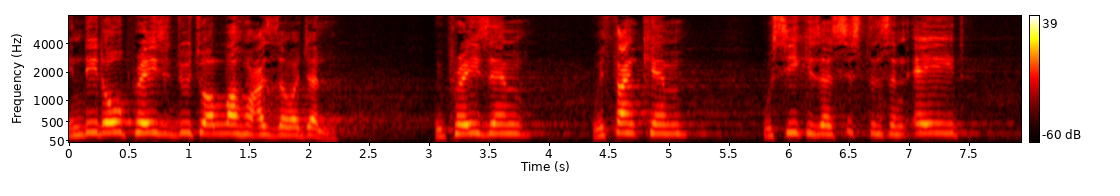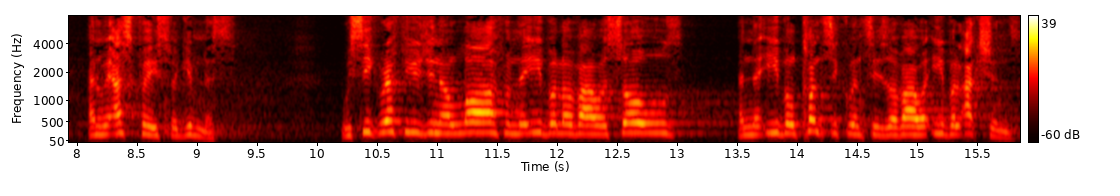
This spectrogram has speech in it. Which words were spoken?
Indeed, all praise is due to Allah Azza wa Jal. We praise Him, we thank Him, we seek His assistance and aid, and we ask for His forgiveness. We seek refuge in Allah from the evil of our souls and the evil consequences of our evil actions.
